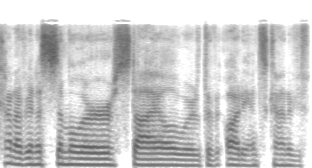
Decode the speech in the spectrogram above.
kind of in a similar style where the audience kind of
